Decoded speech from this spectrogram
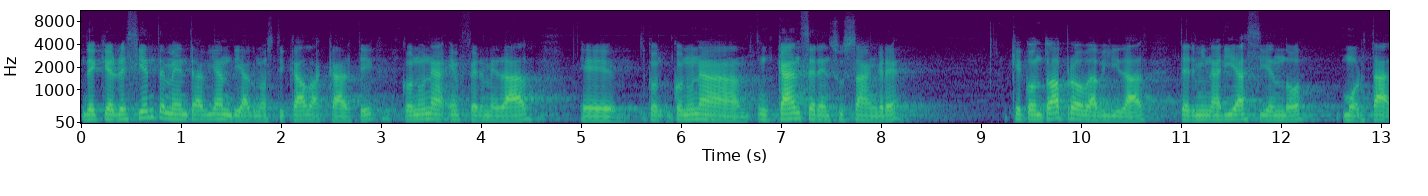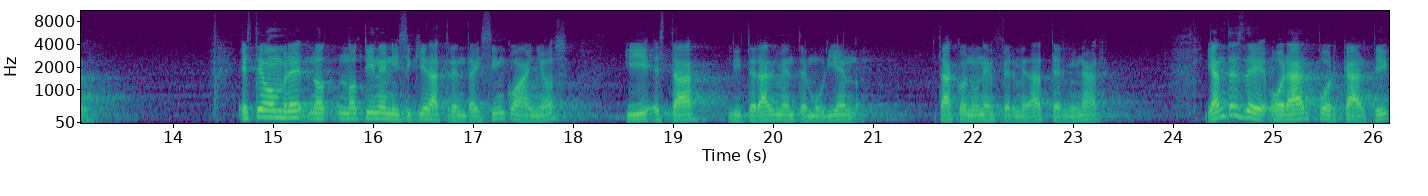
de que recientemente habían diagnosticado a Kartik con una enfermedad, eh, con, con un cáncer en su sangre, que con toda probabilidad terminaría siendo mortal. Este hombre no, tiene ni siquiera 35 años y está literalmente muriendo. Está con una enfermedad terminal. Y antes de orar por Kartik,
